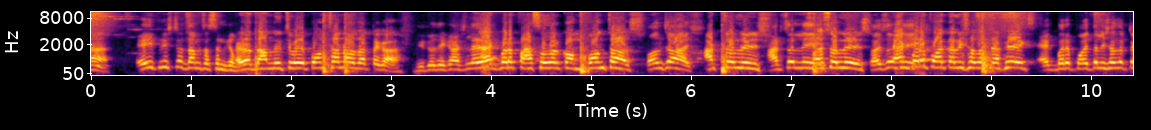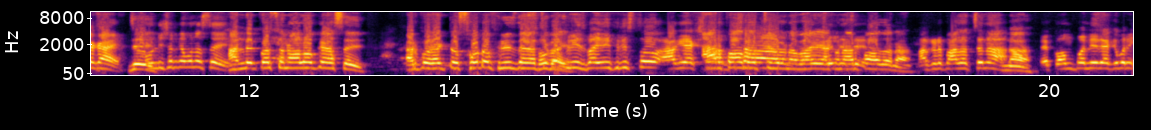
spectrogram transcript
হ্যাঁ। এই ফ্রিজটার দাম চাচ্ছেন কেমন? এটার দাম দিচ্ছে ভাই পঞ্চান্ন হাজার টাকা। ভিডিও দেখে আসলে? একবারে পাঁচ হাজার কম পঞ্চাশ। পঞ্চাশ। আটচল্লিশ। আটচল্লিশ। ছয়চল্লিশ। একবারে পঁয়তাল্লিশ হাজার টাকা ফিক্স একবারে পঁয়তাল্লিশ হাজার টাকায়। কন্ডিশন কেমন আছে? হান্ড্রেড পার্সেন্ট অল ওকে আছে। তারপর একটা ছোট ফ্রিজ দেখাচ্ছি ছোট ভাই। ফ্রিজ ভাই এই ফ্রিজ তো আগে আর পাওয়া যাচ্ছিল না ভাই এখন আর পাওয়া যায় না। মার্কেটে পাওয়া যাচ্ছে না। কোম্পানির একেবারে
